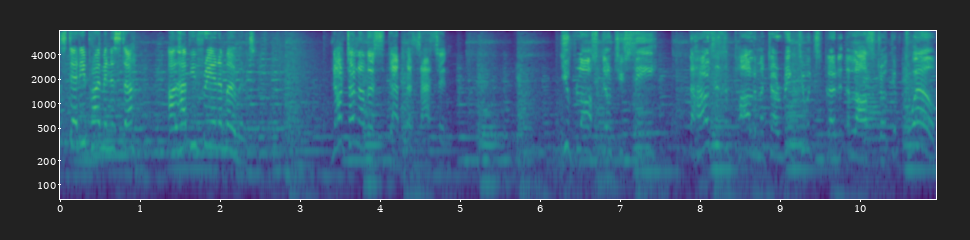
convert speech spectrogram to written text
Steady, Prime Minister. I'll have you free in a moment. Not another step, assassin! You've lost, don't you see? The Houses of Parliament are rigged to explode at the last stroke of 12.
